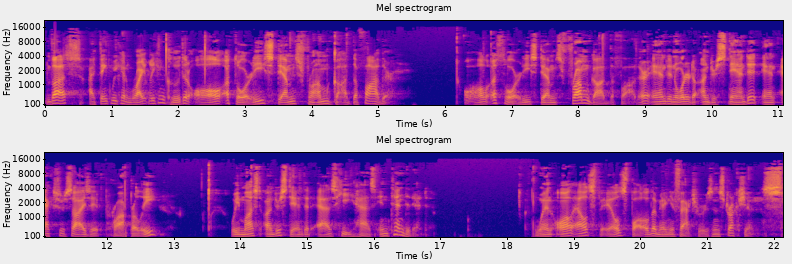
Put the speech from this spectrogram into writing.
Thus, I think we can rightly conclude that all authority stems from God the Father all authority stems from God the Father, and in order to understand it and exercise it properly, we must understand it as He has intended it. When all else fails, follow the manufacturer's instructions.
